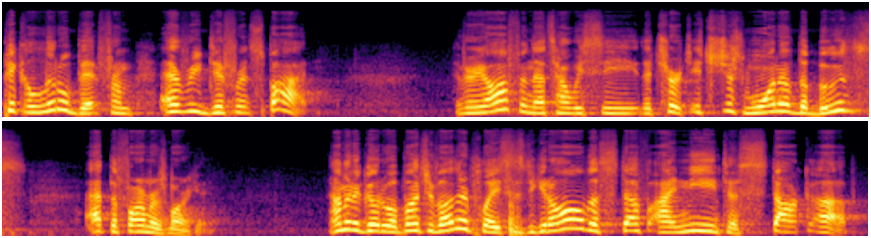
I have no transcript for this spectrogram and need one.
pick a little bit from every different spot. And very often that's how we see the church. It's just one of the booths at the farmer's market. I'm going to go to a bunch of other places to get all the stuff I need to stock up.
